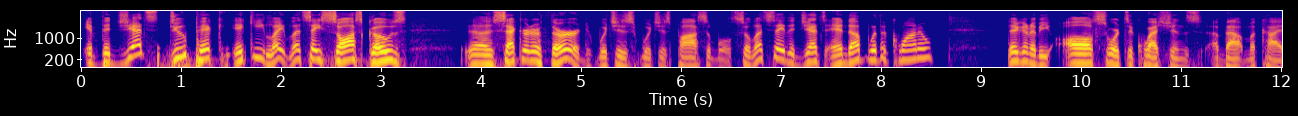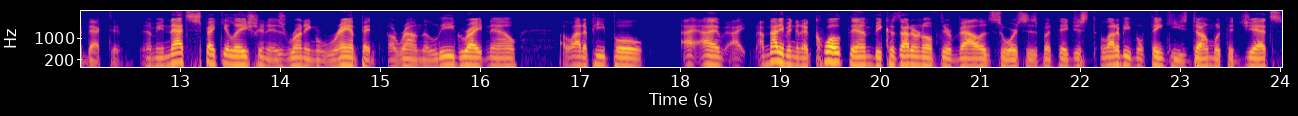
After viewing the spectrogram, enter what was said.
if the Jets do pick Ickey late, let's say Sauce goes uh, second or third, which is which is possible. So let's say the Jets end up with Ekwonu, they're going to be all sorts of questions about Mekhi Becton. I mean, that speculation is running rampant around the league right now a lot of people I, I, I'm not even going to quote them because I don't know if they're valid sources, but they just a lot of people think he's done with the Jets.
